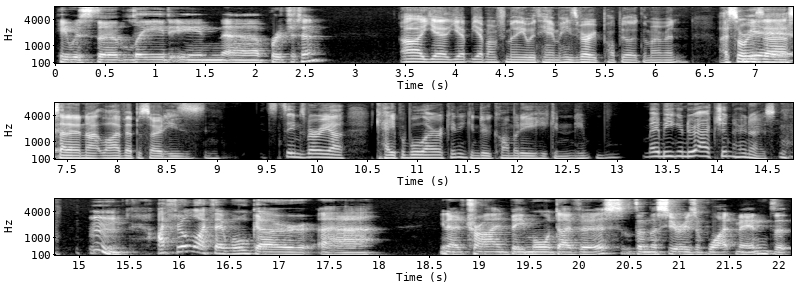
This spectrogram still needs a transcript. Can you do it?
He was the lead in uh, Bridgerton. Ah, yeah, yep, yep. I'm familiar with him. He's very popular at the moment. I saw his Yeah. uh, Saturday Night Live episode. He's it seems very uh, capable. I reckon he can do comedy. He can he, maybe he can do action. Who knows? I feel like they will go, uh, you know, try and be more diverse than the series of white men that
